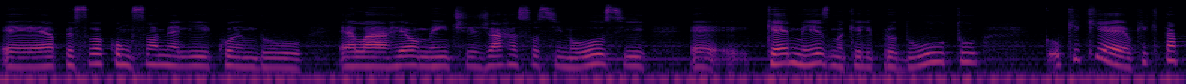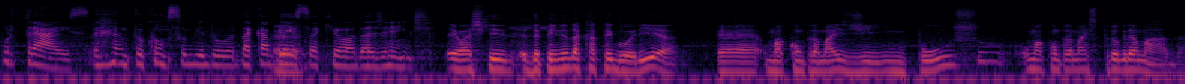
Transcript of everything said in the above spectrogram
É, a pessoa consome ali quando ela realmente já raciocinou se é, quer mesmo aquele produto? O que, que é, o que está por trás do consumidor, da cabeça é, aqui ó, da gente? Eu acho que dependendo da categoria, é uma compra mais de impulso, uma compra mais programada.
